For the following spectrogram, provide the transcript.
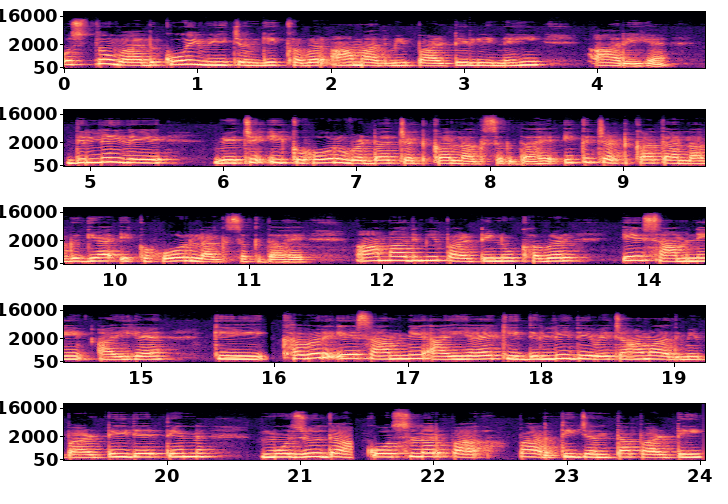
ਉਸ ਤੋਂ ਬਾਅਦ ਕੋਈ ਵੀ ਚੰਗੀ ਖਬਰ ਆਮ ਆਦਮੀ ਪਾਰਟੀ ਲਈ ਨਹੀਂ ਆ ਰਹੀ ਹੈ। ਦਿੱਲੀ ਦੇ ਵਿੱਚ ਇੱਕ ਹੋਰ ਵੱਡਾ ਝਟਕਾ ਲੱਗ ਸਕਦਾ ਹੈ। ਇੱਕ ਝਟਕਾ ਤਾਂ ਲੱਗ ਗਿਆ, ਇੱਕ ਹੋਰ ਲੱਗ ਸਕਦਾ ਹੈ। ਆਮ ਆਦਮੀ ਪਾਰਟੀ ਨੂੰ ਖਬਰ ਇਹ ਸਾਹਮਣੇ ਆਈ ਹੈ ਕਿ, ਖਬਰ ਇਹ ਸਾਹਮਣੇ ਆਈ ਹੈ ਕਿ ਦਿੱਲੀ ਦੇ ਵਿੱਚ ਆਮ ਆਦਮੀ ਪਾਰਟੀ ਦੇ ਤਿੰਨ ਮੌਜੂਦਾ ਕੋਸਲਰ ਭਾ- ਭਾਰਤੀ ਜਨਤਾ ਪਾਰਟੀ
